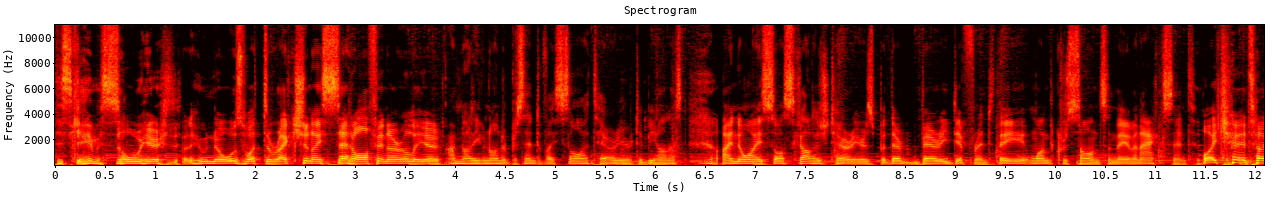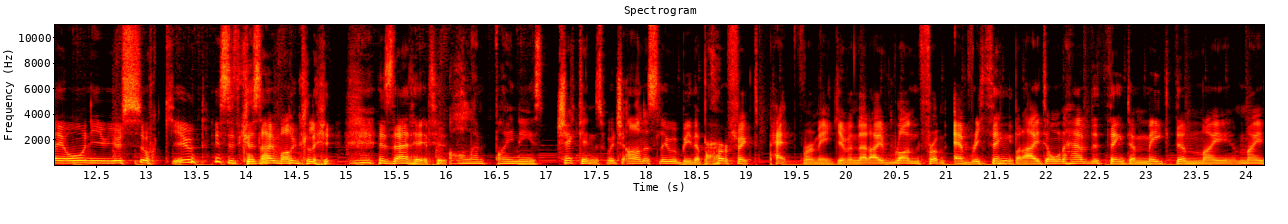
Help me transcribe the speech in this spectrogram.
this game is so weird. But who knows what direction I set off in earlier. I'm not even 100% if I saw a terrier, to be honest. I know I saw Scottish terriers, but they're very different. They want croissants and they have an accent. Why can't I own you? You're so cute. Is it because I'm ugly? Is that it? All I'm finding is chickens, which honestly would be the perfect pet for me, given that I run from everything, but I don't have the thing to make them my, my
